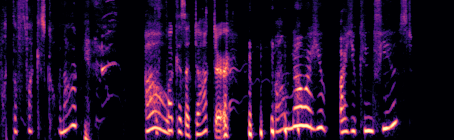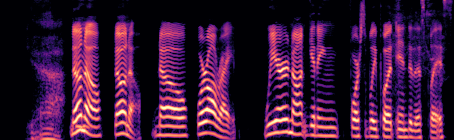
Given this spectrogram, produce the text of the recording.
what the fuck is going on here? the oh fuck is a doctor? oh no are you are you confused Yeah. No, no, no, no, no. We're all right. We're not getting forcibly put into this place.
